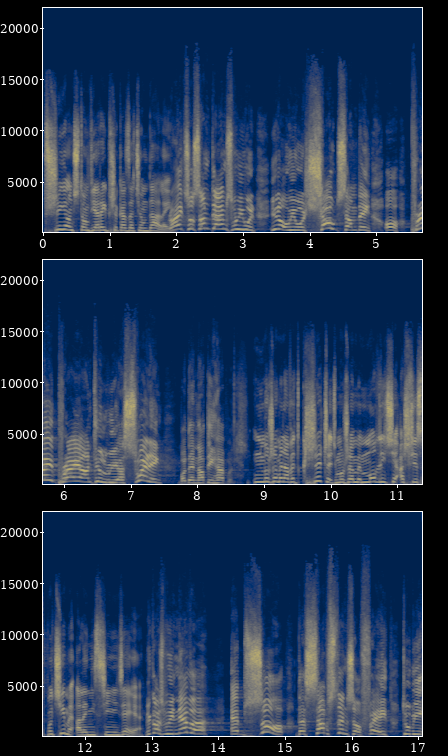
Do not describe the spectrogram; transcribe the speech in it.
przyjąć tą wiarę i przekazać ją dalej. Right? So sometimes we would, you know, we would shout something or pray prayer until we are sweating, but then nothing happens. Możemy nawet krzyczeć, możemy modlić się, aż się spocimy, ale nic się nie dzieje. Because we never absorb the substance of faith to be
